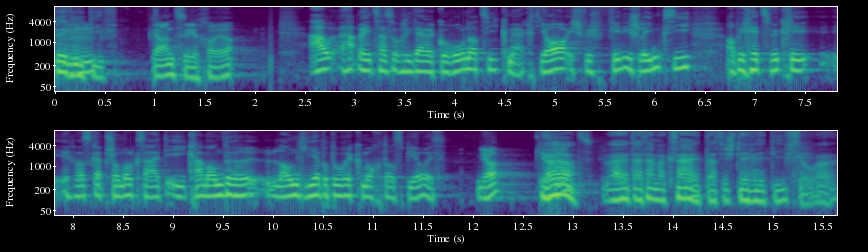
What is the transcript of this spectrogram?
definitiv. Ganz sicher, ja. Auch, hat man jetzt auch so ein bisschen in dieser Corona-Zeit gemerkt. Ja, ist für viele schlimm gewesen, aber ich hätte es wirklich, ich habe es schon mal gesagt, in keinem anderen Land lieber durchgemacht als bei uns. Ja, Ja, ja, das haben wir gesagt, das ist definitiv so. äh.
